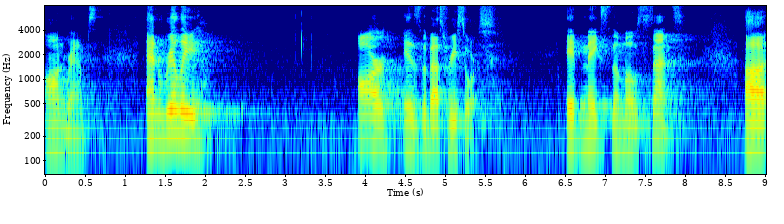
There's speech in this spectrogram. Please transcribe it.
on-ramps. And really, R is the best resource. It makes the most sense. Uh,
